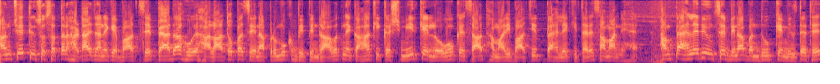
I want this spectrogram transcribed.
अनुच्छेद 370 हटाए जाने के बाद से पैदा हुए हालातों पर सेना प्रमुख बिपिन रावत ने कहा कि कश्मीर के लोगों के साथ हमारी बातचीत पहले की तरह सामान्य है। हम पहले भी उनसे बिना बंदूक के मिलते थे।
